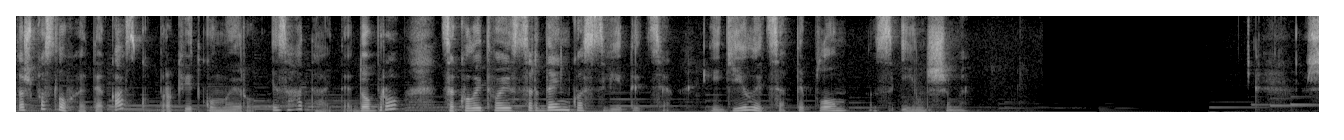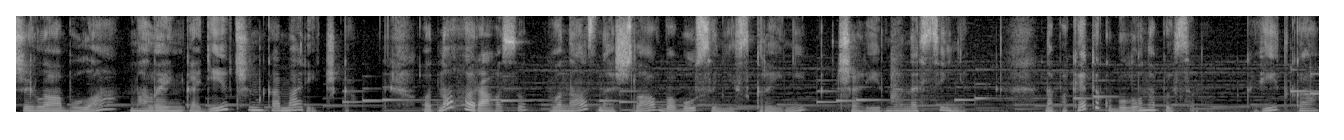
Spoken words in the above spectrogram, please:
Тож послухайте казку про квітку миру і згадайте, добро це коли твоє серденько світиться і ділиться теплом з іншими. Жила була маленька дівчинка Марічка. Одного разу вона знайшла в бабусиній скрині чарівне насіння. На пакетику було написано Квітка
